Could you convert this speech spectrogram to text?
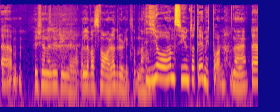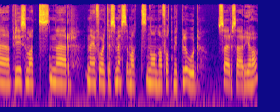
Ehm, Hur känner du kring det då? Eller vad svarade du liksom? När han... jag anser ju inte att det är mitt barn. Nej. Eh, precis som att när, när jag får ett sms om att någon har fått mitt blod så är det så här, jaha.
